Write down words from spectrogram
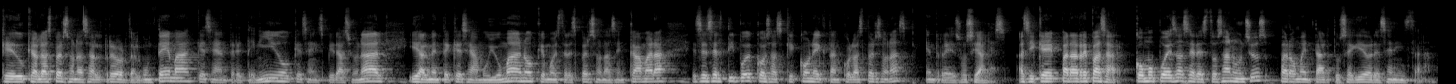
que eduque a las personas alrededor de algún tema, que sea entretenido, que sea inspiracional, idealmente que sea muy humano, que muestres personas en cámara. Ese es el tipo de cosas que conectan con las personas en redes sociales. Así que para repasar, ¿cómo puedes hacer estos anuncios para aumentar tus seguidores en Instagram?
